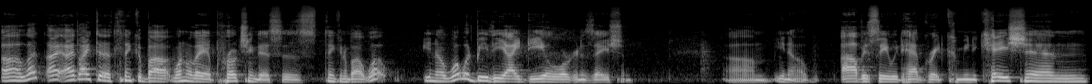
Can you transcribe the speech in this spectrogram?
Uh, let, I, would like to think about one way approaching this is thinking about what you know what would be the ideal organization. Um, you know, obviously we'd have great communication,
